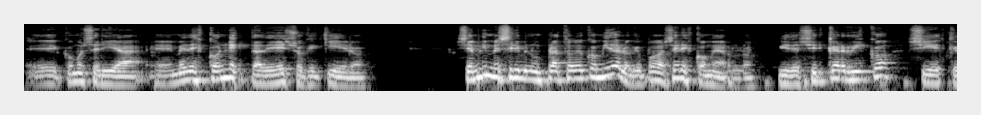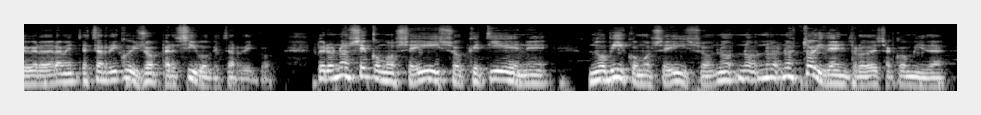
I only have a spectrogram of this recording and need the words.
eh, ¿cómo sería? me desconecta de eso que quiero. Si a mí me sirven un plato de comida, lo que puedo hacer es comerlo y decir que rico, si es que verdaderamente está rico y yo percibo que está rico. Pero no sé cómo se hizo, qué tiene, no vi cómo se hizo, no, no, no, no estoy dentro de esa comida.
